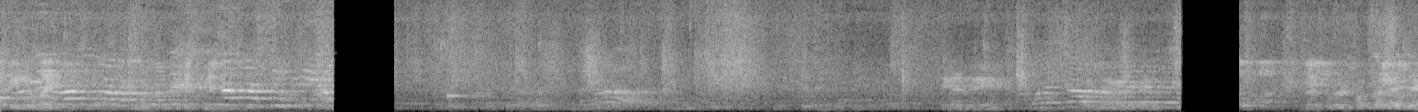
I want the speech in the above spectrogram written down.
ছিল চিরা কিন্তু মারি পুরো সব জায়গায়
